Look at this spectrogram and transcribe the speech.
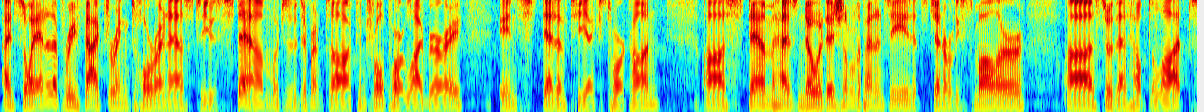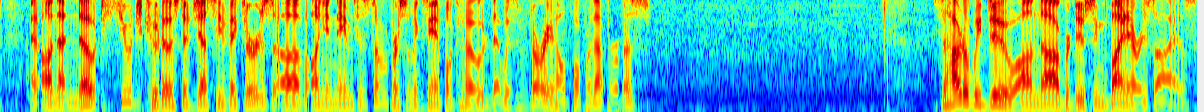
and so I ended up refactoring TorNS to use Stem, which is a different control port library, instead of txtorcon. Uh, Stem has no additional dependencies, it's generally smaller, uh, so that helped a lot. And on that note, huge kudos to Jesse Victors of Onion Name System for some example code that was very helpful for that purpose. So how did we do on uh, reducing the binary size?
